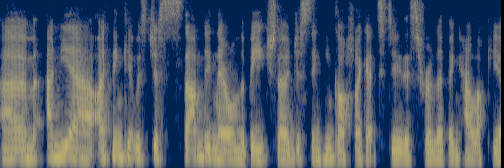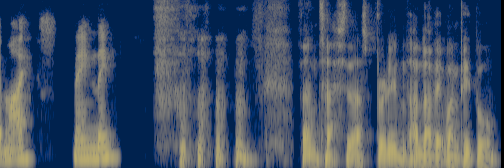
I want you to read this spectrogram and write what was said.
um, and yeah i think it was just standing there on the beach though and just thinking gosh i get to do this for a living. How lucky am i? Mainly. Fantastic. That's brilliant. I love it when people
